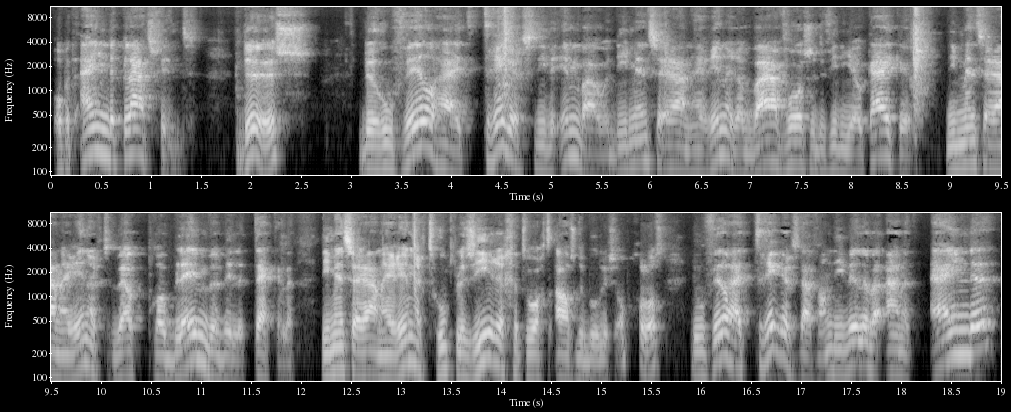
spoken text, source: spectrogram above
op het einde plaatsvindt. Dus de hoeveelheid triggers die we inbouwen, die mensen eraan herinneren waarvoor ze de video kijken, die mensen eraan herinnert welk probleem we willen tackelen, die mensen eraan herinnert hoe plezierig het wordt als de boel is opgelost, de hoeveelheid triggers daarvan, die willen we aan het einde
